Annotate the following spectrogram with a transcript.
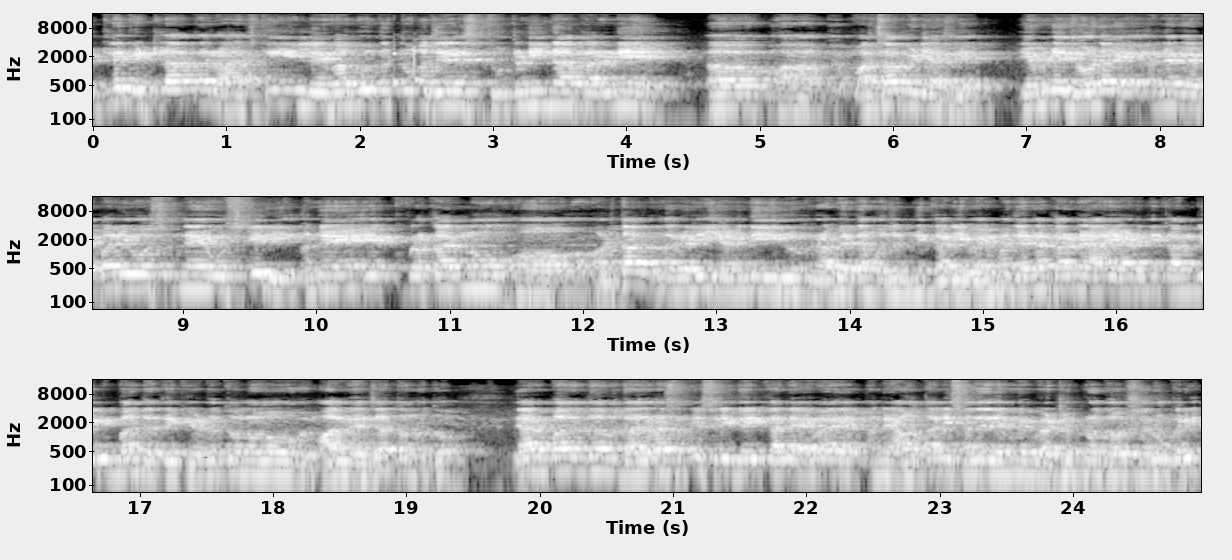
એટલે કેટલાક રાજકીય લેભાગુ તત્વો જે ચૂંટણીના કારણે પાછા પડ્યા છે, એમણે જોડાઈ અને વેપારીઓને ઉશ્કેરી અને એક પ્રકારનું હડતાલ કરેલી યાર્ડની રાબેતા મુજબની કાર્યવાહીમાં, જેના કારણે આ યાર્ડની કામગીરી બંધ હતી, ખેડૂતોનો માલ વેચાતો નહોતો. ત્યારબાદ ધારાસભ્ય શ્રી ગઈકાલે આવ્યા અને આવતાની સાથે જ એમણે બેઠકનો દોર શરૂ કરી.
